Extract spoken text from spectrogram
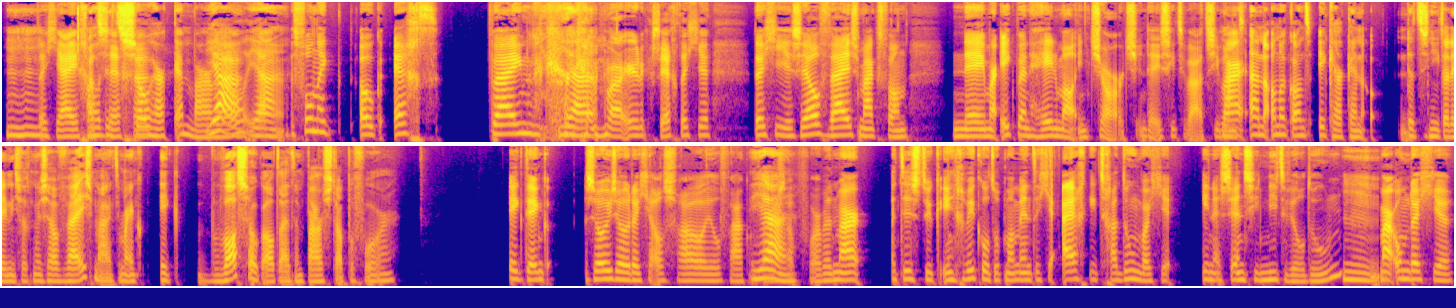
Mhm. dat jij gaat oh, dit zeggen. is zo herkenbaar Ja. wel. Ja. Dat vond ik ook echt pijnlijk Ja. herkenbaar, eerlijk gezegd. Dat je, dat je jezelf wijs maakt van... nee, maar ik ben helemaal in charge in deze situatie. Want, Maar aan de andere kant, ik herken, dat is niet alleen iets wat ik mezelf wijs maakte, maar ik, ik was ook altijd een paar stappen voor. ik denk sowieso dat je als vrouw heel vaak een Ja. ja. stap voor bent. Maar het is natuurlijk ingewikkeld op het moment dat je eigenlijk iets gaat doen wat je in essentie niet wil doen. Hmm. Maar omdat je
